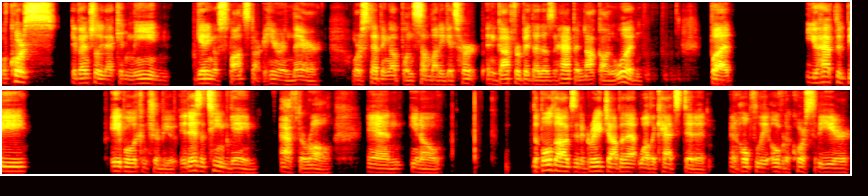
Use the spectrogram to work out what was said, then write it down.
of course eventually that can mean getting a spot start here and there or stepping up when somebody gets hurt and god forbid that doesn't happen knock on wood but you have to be able to contribute. It is a team game after all. And you know the bulldogs did a great job of that while the cats did it. And hopefully over the course of the year,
